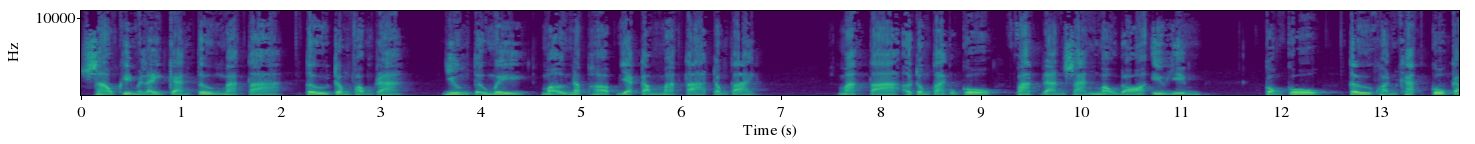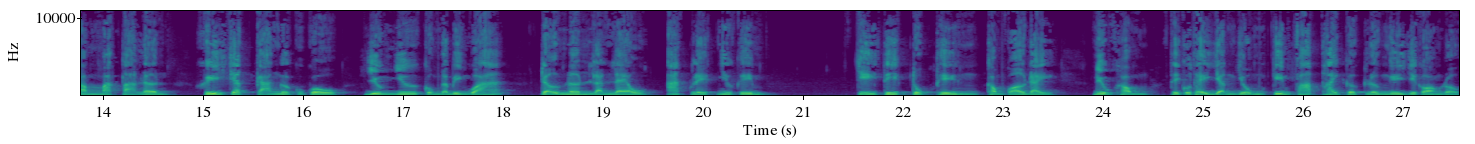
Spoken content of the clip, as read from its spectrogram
Sau khi mà lấy can tương mạc tà từ trong phòng ra, Dương Tử Mi mở nắp hộp và cầm mạc tà trong tay. Mạc tà ở trong tay của cô phát ra ánh sáng màu đỏ yêu diễm. Còn cô, từ khoảnh khắc cô cầm mạc tà lên, khí chất cả người của cô dường như cũng đã biến hóa, trở nên lạnh lẽo, ác liệt như kiếm. Chỉ tiếc trục thiên không có ở đây, nếu không thì có thể vận dụng kiếm pháp thái cực lưỡng nghi với con rồi.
